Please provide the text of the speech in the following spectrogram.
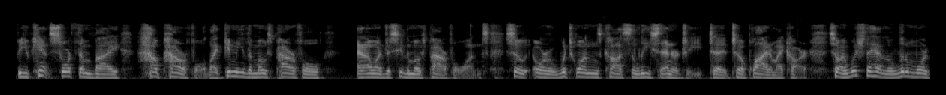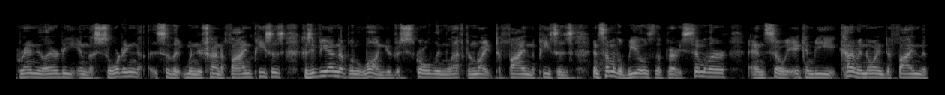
but you can't sort them by how powerful. Like give me the most powerful and I wanted to see the most powerful ones. So, or which ones cost the least energy to, to apply to my car. So I wish they had a little more granularity in the sorting so that when you're trying to find pieces, because if you end up with a lawn, you're just scrolling left and right to find the pieces. And some of the wheels look very similar. And so it can be kind of annoying to find the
